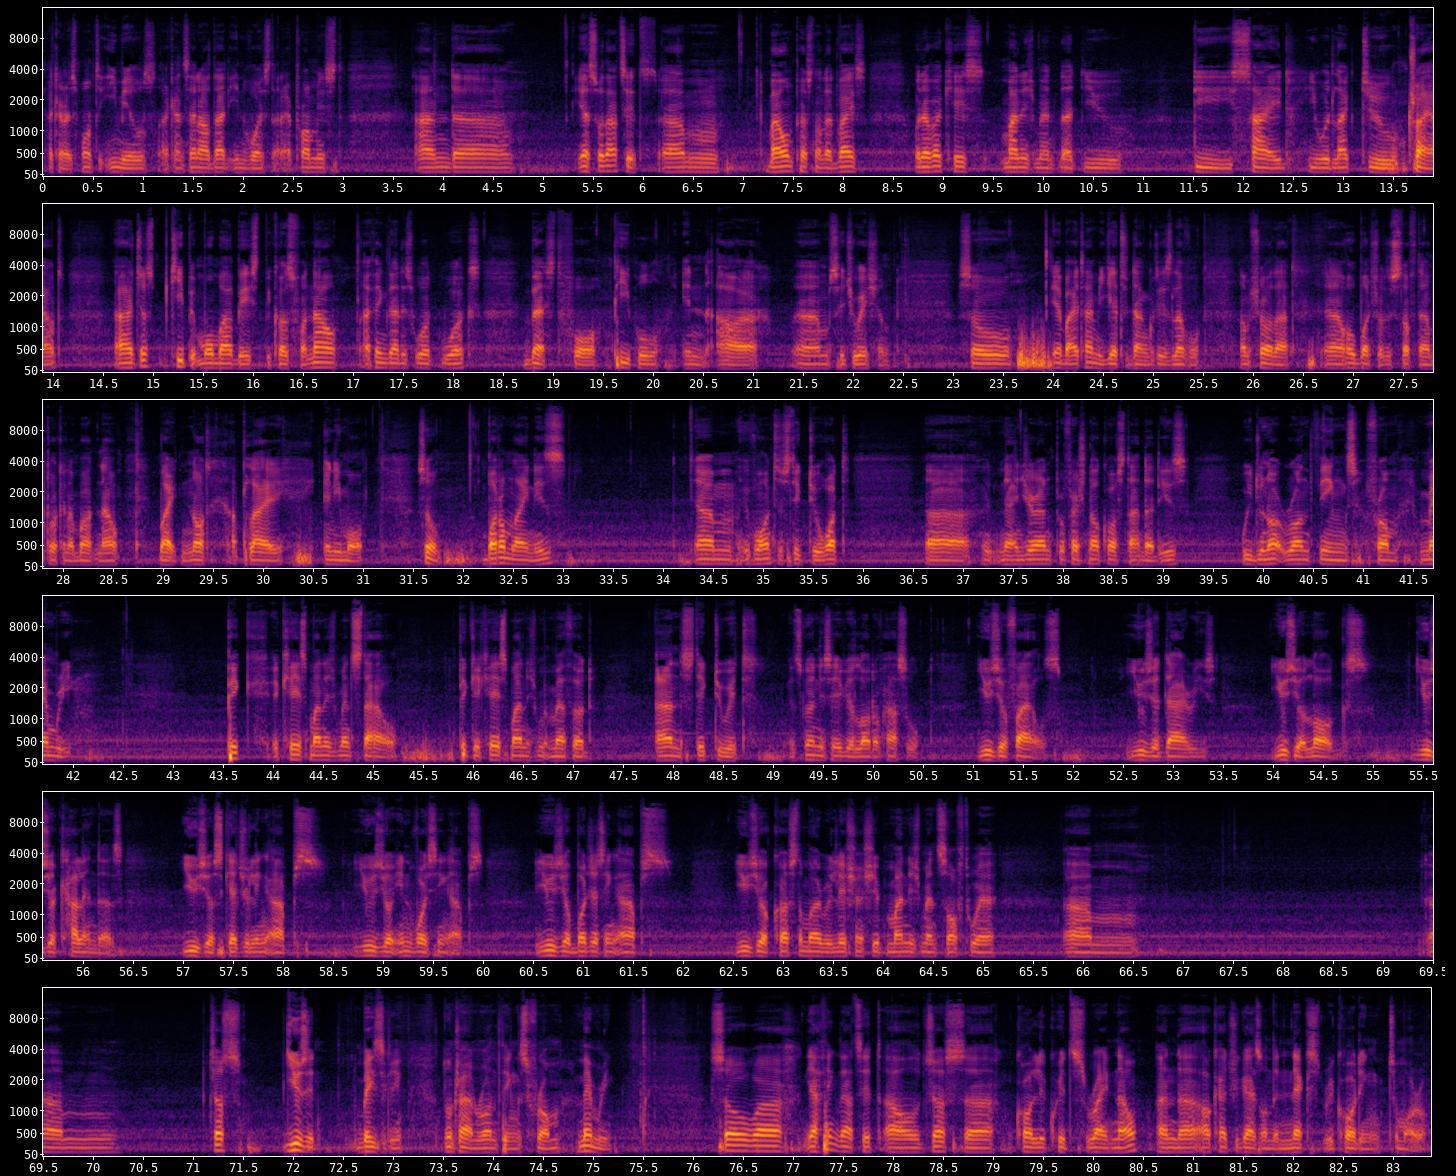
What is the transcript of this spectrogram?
I can respond to emails. I can send out that invoice that I promised, and uh, yeah, so that's it. Um, my own personal advice: whatever case management that you decide you would like to try out, uh, just keep it mobile based because for now, I think that is what works best for people in our um, situation. So, yeah, by the time you get to Dangote's level, I'm sure that a whole bunch of the stuff that I'm talking about now might not apply anymore. So, bottom line is, um, if we want to stick to what uh, Nigerian professional course standard is, we do not run things from memory. Pick a case management style, pick a case management method, and stick to it. It's going to save you a lot of hassle. Use your files use your diaries, use your logs, use your calendars, use your scheduling apps, use your invoicing apps, use your budgeting apps, use your customer relationship management software. Um, um, just use it, basically. Don't try and run things from memory. So uh, yeah, I think that's it. I'll just uh, call it quits right now, and uh, I'll catch you guys on the next recording tomorrow.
